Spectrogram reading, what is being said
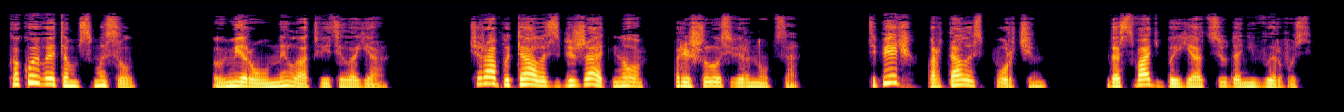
Какой в этом смысл? В меру уныло ответила я. Вчера пыталась сбежать, но пришлось вернуться. Теперь портал испорчен. До свадьбы я отсюда не вырвусь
